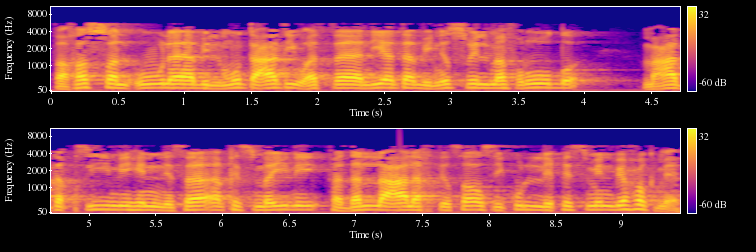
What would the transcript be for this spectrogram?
فخص الأولى بالمتعة والثانية بنصف المفروض مع تقسيمه النساء قسمين فدل على اختصاص كل قسم بحكمه.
